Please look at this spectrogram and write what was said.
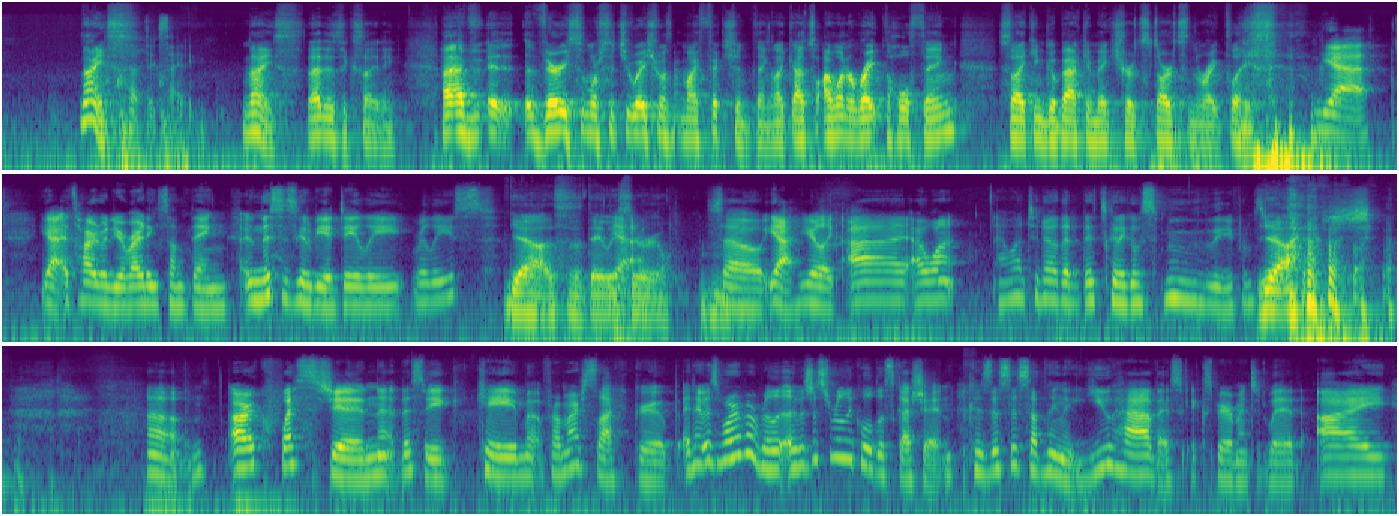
Nice. That's exciting. Nice. That is exciting. I have a very similar situation with my fiction thing. Like that's, I want to write the whole thing so I can go back and make sure it starts in the right place. yeah. Yeah, it's hard when you're writing something, and this is going to be a daily release. Yeah, this is a daily yeah. serial. Mm-hmm. So yeah, you're like, I, I want, I want to know that it's going to go smoothly from start yeah. to finish. Um, our question this week came from our Slack group, and it was more of a really, it was just a really cool discussion because this is something that you have experimented with. I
